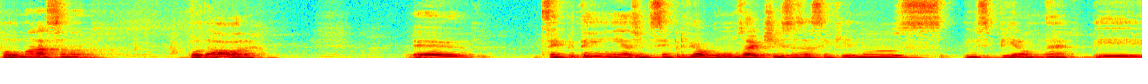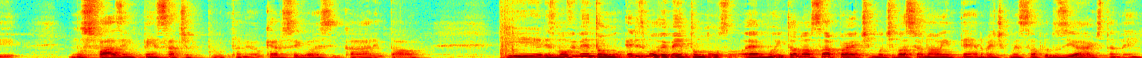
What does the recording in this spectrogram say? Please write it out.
Pô, massa, mano. Pô, da hora. É, sempre tem. A gente sempre vê alguns artistas assim que nos inspiram, né? E nos fazem pensar, tipo, puta meu, eu quero ser igual a esse cara e tal. E eles movimentam, eles movimentam nos- é, muito a nossa parte motivacional interna pra gente começar a produzir arte também.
